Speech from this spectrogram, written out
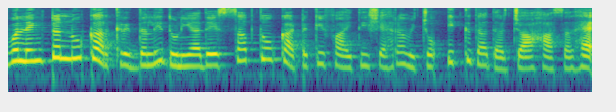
Wellington ਨੂੰ ਘਰ ਖਰੀਦਣ ਲਈ ਦੁਨੀਆ ਦੇ ਸਭ ਤੋਂ ਘੱਟ ਕਿਫਾਇਤੀ ਸ਼ਹਿਰਾਂ ਵਿੱਚੋਂ ਇੱਕ ਦਾ ਦਰਜਾ ਹਾਸਲ ਹੈ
